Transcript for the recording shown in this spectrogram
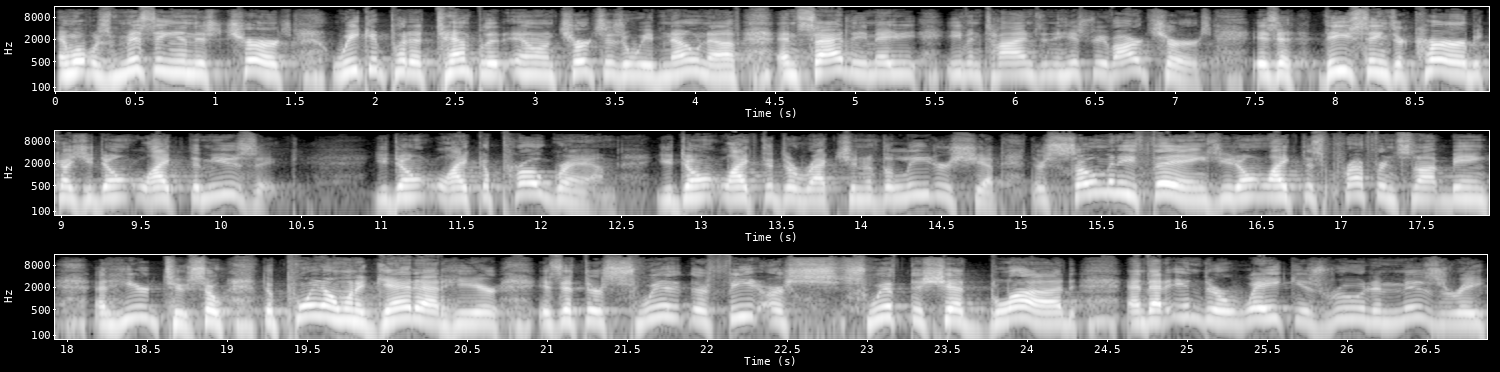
And what was missing in this church, we could put a template in on churches that we've known of, and sadly, maybe even times in the history of our church, is that these things occur because you don't like the music. You don't like a program. You don't like the direction of the leadership. There's so many things you don't like this preference not being adhered to. So the point I want to get at here is that their, swift, their feet are swift to shed blood, and that in their wake is ruin and misery.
